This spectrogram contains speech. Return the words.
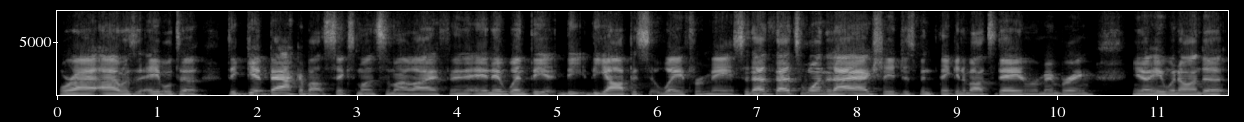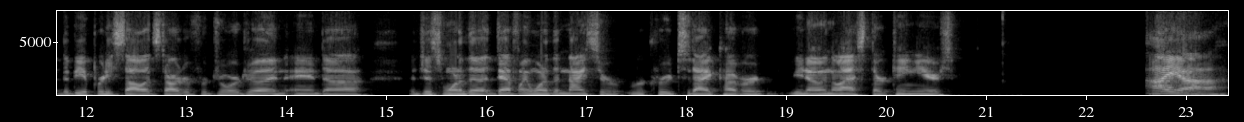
where I, I was able to to get back about six months of my life, and, and it went the the the opposite way for me. So that's that's one that I actually just been thinking about today and remembering. You know, he went on to to be a pretty solid starter for Georgia, and and uh, just one of the definitely one of the nicer recruits that I covered. You know, in the last 13 years. I uh,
